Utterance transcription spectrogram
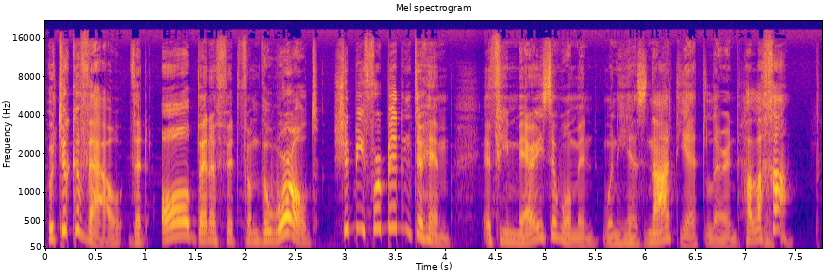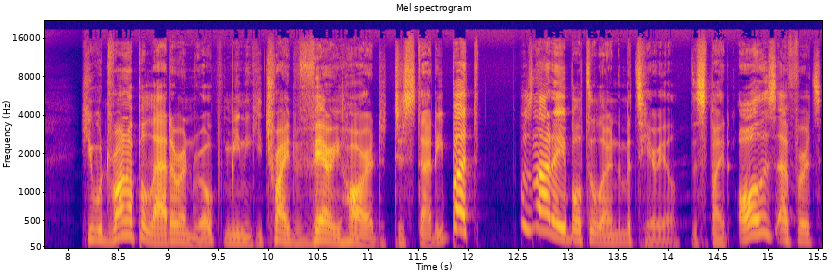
who took a vow that all benefit from the world should be forbidden to him if he marries a woman when he has not yet learned halacha. He would run up a ladder and rope, meaning he tried very hard to study, but was not able to learn the material. Despite all his efforts,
